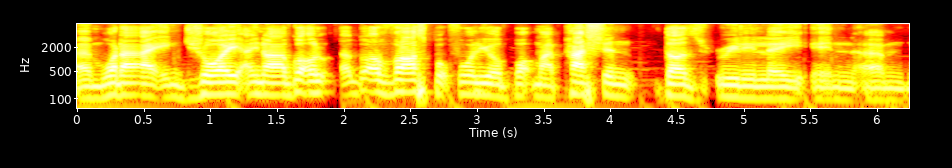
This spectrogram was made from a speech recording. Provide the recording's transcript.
um, what I enjoy. You know, I've got a, I've got a vast portfolio, but my passion does really lay in um,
